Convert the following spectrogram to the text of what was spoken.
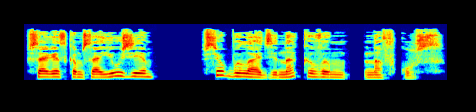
В Советском Союзе все было одинаковым на вкус.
